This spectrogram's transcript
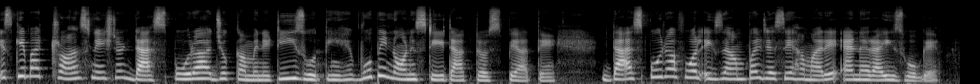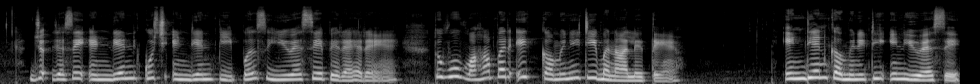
इसके बाद ट्रांसनेशनल डायस्पोरा जो कम्युनिटीज़ होती हैं, वो भी नॉन स्टेट एक्टर्स पे आते हैं। डायस्पोरा फॉर एग्ज़ाम्पल जैसे हमारे एन हो गए, जो, जैसे इंडियन कुछ इंडियन पीपल्स यूएसए पे रह रहे हैं तो वो वहाँ पर एक कम्युनिटी बना लेते हैं। इंडियन कम्युनिटी इन यूएसए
